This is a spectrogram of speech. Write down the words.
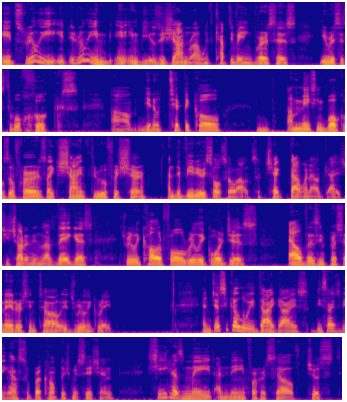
it's really it, it really Im- imbues the genre with captivating verses, irresistible hooks, um, you know, typical amazing vocals of hers like shine through for sure. And the video is also out, so check that one out, guys. She shot it in Las Vegas. It's really colorful, really gorgeous. Elvis impersonators in tow. It's really great. And Jessica Louis Dye, guys, besides being a super accomplished musician, she has made a name for herself just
